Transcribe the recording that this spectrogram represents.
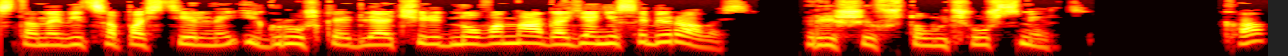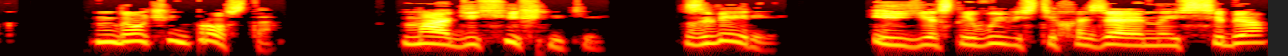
Становиться постельной игрушкой для очередного нага я не собиралась, решив, что лучше уж смерть. Как? Да очень просто. Наги — хищники, звери. И если вывести хозяина из себя,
